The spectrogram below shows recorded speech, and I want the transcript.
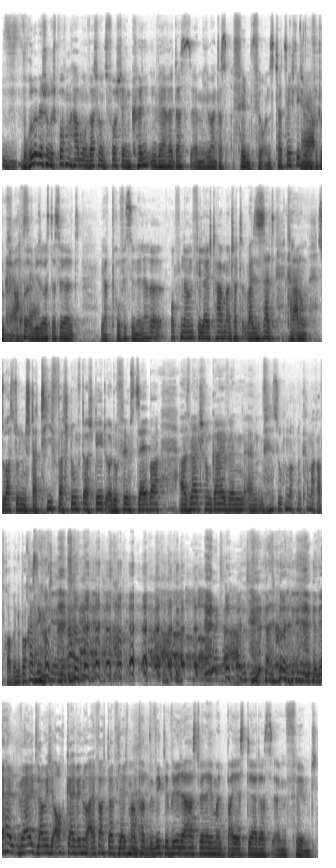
worüber wir schon gesprochen haben und was wir uns vorstellen könnten, wäre, dass ähm, jemand das filmt für uns tatsächlich, oder Ja, ein Fotograf ja, oder irgendwie ja. sowas, dass wir halt ja, professionellere Aufnahmen vielleicht haben, anstatt, weil es ist halt, keine Ahnung, so hast du ein Stativ, was stumpf da steht, oder du filmst selber. Aber es wäre halt schon geil, wenn, ähm, wir suchen noch eine Kamerafrau, wenn du Bock hast. Heute Abend. Wäre halt, wär halt glaube ich, auch geil, wenn du einfach da vielleicht mal ein paar bewegte Bilder hast, wenn da jemand bei ist, der das ähm, filmt.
